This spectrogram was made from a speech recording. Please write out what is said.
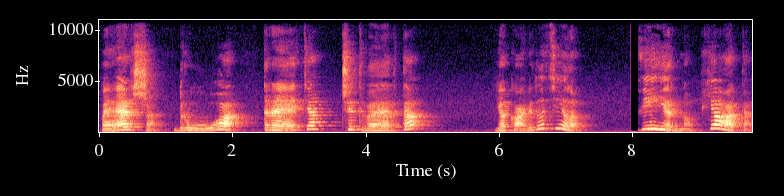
Перша, друга, третя, четверта. Яка відлетіла? Вірно, п'ята.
